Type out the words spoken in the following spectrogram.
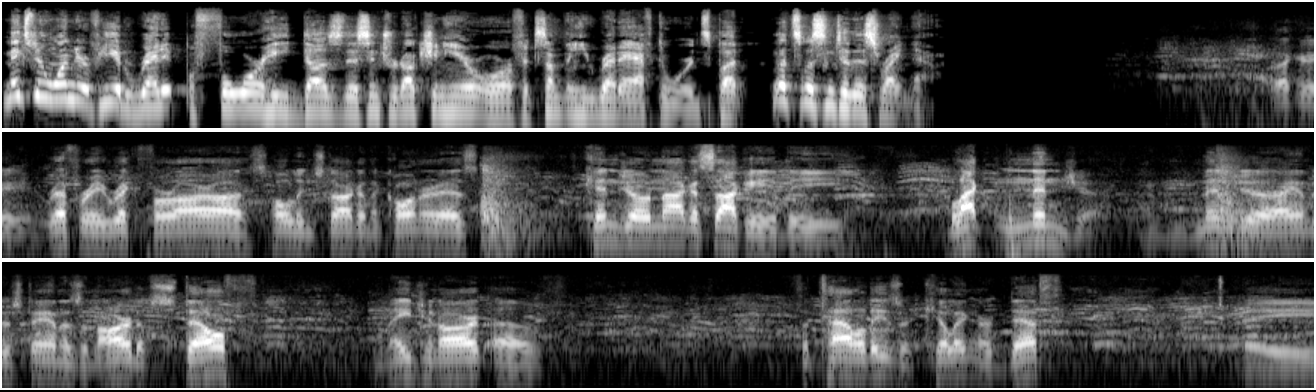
makes me wonder if he had read it before he does this introduction here or if it's something he read afterwards. But let's listen to this right now. Referee Rick Ferreira is holding Stark in the corner as Kendo Nagasaki, the Black Ninja. And ninja, I understand, is an art of stealth, an ancient art of fatalities or killing or death. A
